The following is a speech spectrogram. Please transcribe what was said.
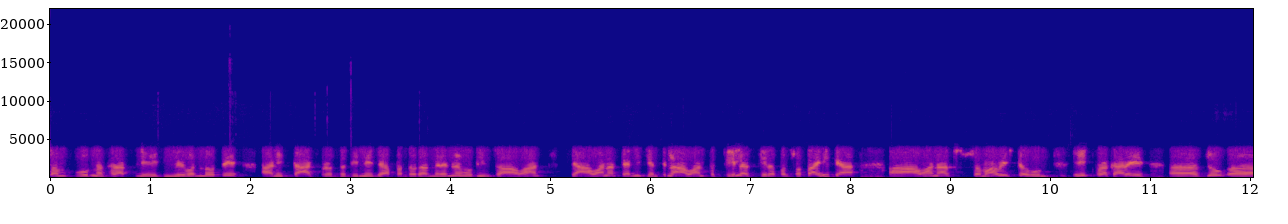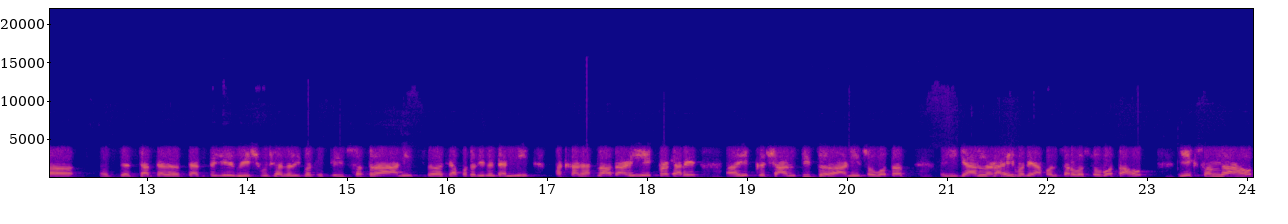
संपूर्ण घरातले हे दिवे बंद होते. आणि त्याच पद्धतीने ज्या पंतप्रधान नरेंद्र मोदींचं आव्हान त्या आव्हानात त्यांनी जनतेला आव्हान तर केलंच केलं. पण स्वतःही त्या आव्हानात समाविष्ट होऊन एक प्रकारे अं, जो अं, त्यांची जी वेशभूषा जरी बघितली सतरा आणि ज्या पद्धतीने त्यांनी फटका घातला होता आणि एक प्रकारे एक शांतीचं आणि सोबतच ज्या लढाईमध्ये आपण सर्व सोबत आहोत एक संघ आहोत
